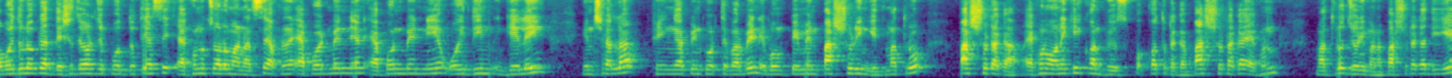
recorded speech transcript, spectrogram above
অবৈধ লোকরা দেশে যাওয়ার যে পদ্ধতি আছে, এখনও চলমান আছে। আপনারা অ্যাপয়েন্টমেন্ট নেন অ্যাপয়েন্টমেন্ট নিয়ে ওই দিন গেলেই ইনশাল্লাহ ফিঙ্গারপ্রিন্ট করতে পারবেন এবং পেমেন্ট পাঁচশো রিঙ্গিত, মাত্র পাঁচশো টাকা। এখন অনেকেই কনফিউজ কত টাকা? পাঁচশো টাকা এখন মাত্র জরিমানা। পাঁচশো টাকা দিয়ে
